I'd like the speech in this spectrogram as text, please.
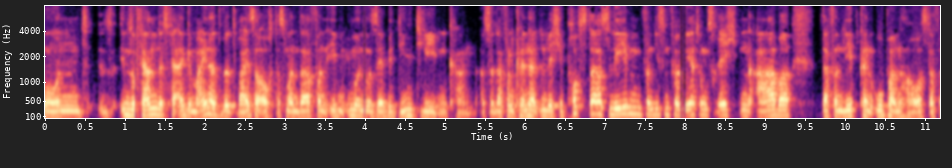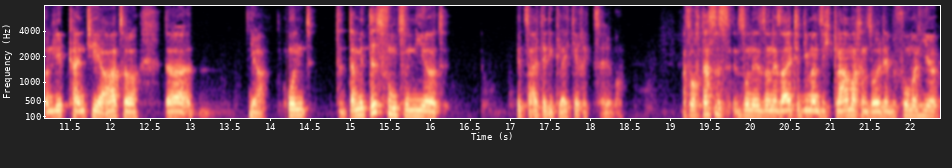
Und insofern das verallgemeinert wird, weiß er auch, dass man davon eben immer nur sehr bedingt leben kann. Also davon können halt irgendwelche Popstars leben, von diesen Verwertungsrechten, aber davon lebt kein Opernhaus, davon lebt kein Theater. Da, ja, und damit das funktioniert, bezahlt er die gleich direkt selber. Also auch das ist so eine, so eine Seite, die man sich klar machen sollte, bevor man hier,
